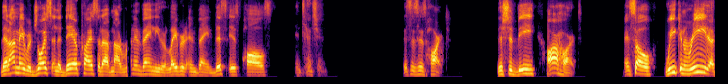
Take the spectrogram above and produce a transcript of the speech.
that I may rejoice in the day of Christ, that I have not run in vain, neither labored in vain. This is Paul's intention. This is his heart. This should be our heart. And so we can read a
